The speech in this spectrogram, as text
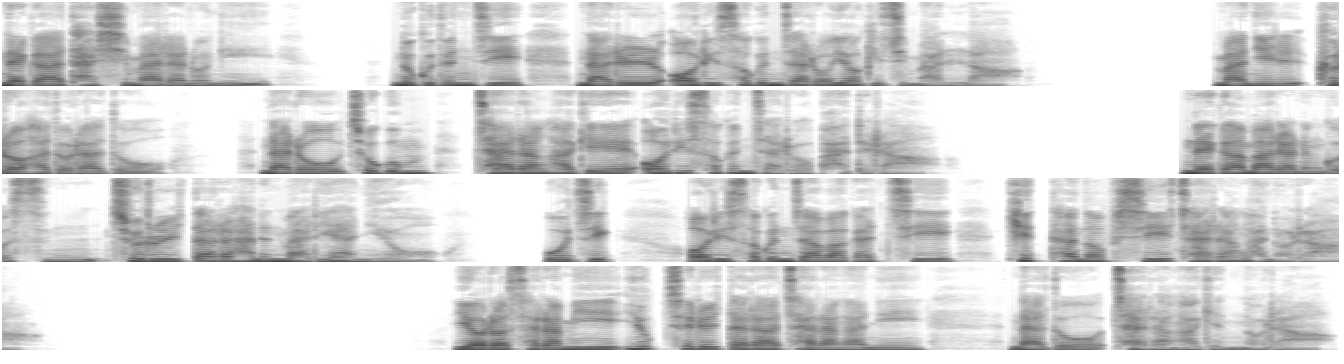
내가 다시 말하노니 누구든지 나를 어리석은 자로 여기지 말라. 만일 그러하더라도 나로 조금 자랑하게 어리석은 자로 받으라. 내가 말하는 것은 주를 따라 하는 말이 아니요 오직 어리석은 자와 같이 기탄 없이 자랑하노라. 여러 사람이 육체를 따라 자랑하니 나도 자랑하겠노라.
